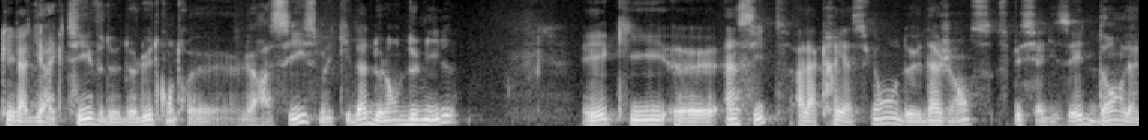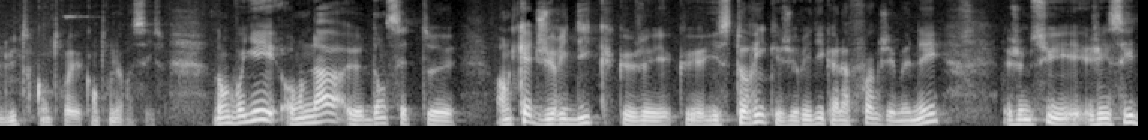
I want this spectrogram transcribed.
qui est la directive de, lutte contre le racisme, qui date de l'an 2000, et qui euh, incite à la création d'agences spécialisées dans la lutte contre, le racisme. Donc vous voyez, on a euh, dans cette euh, enquête juridique, que que, historique et juridique à la fois que j'ai menée, j'ai essayé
